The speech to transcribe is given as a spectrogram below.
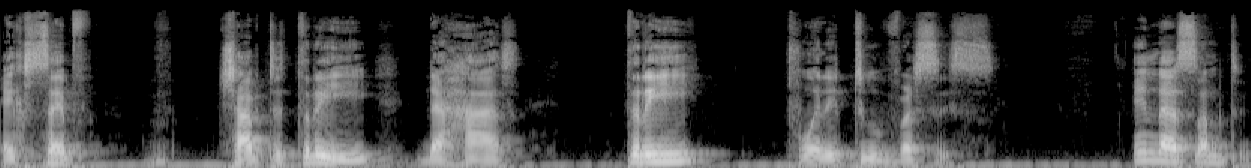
except chapter 3 that has three 22 verses. Isn't that something?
